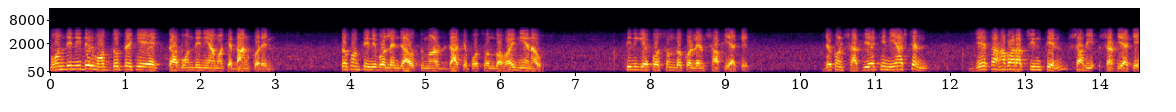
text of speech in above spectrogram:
বন্দিনীদের মধ্য থেকে একটা বন্দিনী আমাকে দান করেন। তখন তিনি বললেন, যাও, তোমার যাকে পছন্দ হয় নিয়ে নাও। তিনি গিয়ে পছন্দ করলেন সাফিয়াকে। যখন সাফিয়াকে নিয়ে আসছেন, যে সাহাবারা চিনতেন সাফিয়াকে,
